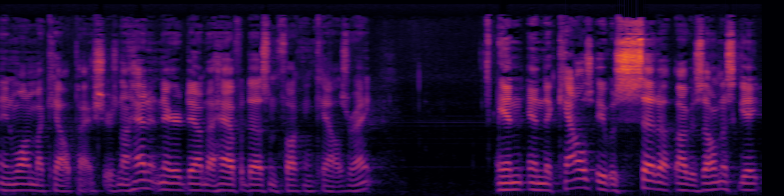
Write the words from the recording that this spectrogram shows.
in one of my cow pastures, and I had it narrowed down to half a dozen fucking cows, right? And and the cows, it was set up. I was on this gate.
